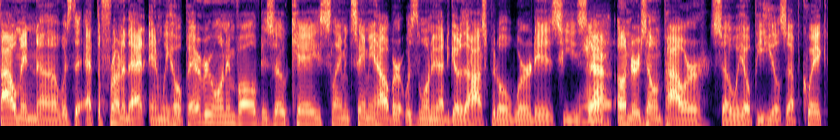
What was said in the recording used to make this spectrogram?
Bauman uh, was the, at the front of that, and we hope everyone involved is okay. Slamming Sammy Halbert was the one who had to go to the hospital. Word is he's yeah. uh, under his own power, so we hope he heals up quick.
